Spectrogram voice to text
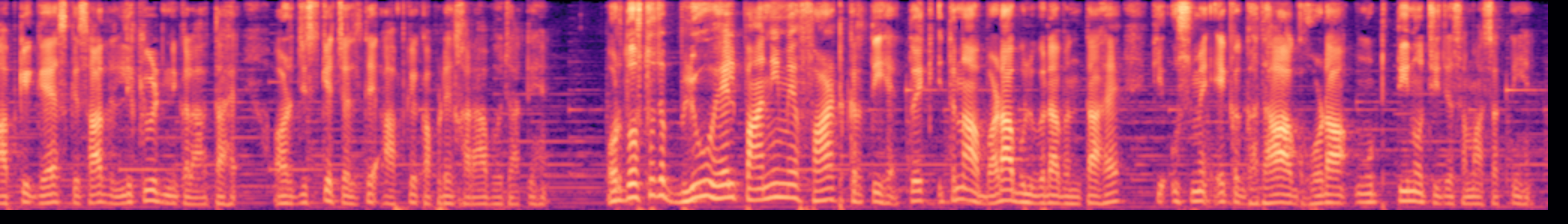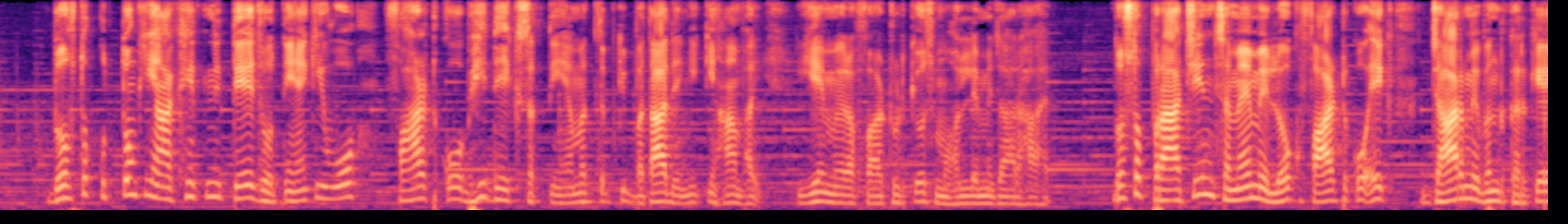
आपके गैस के साथ लिक्विड निकल आता है और जिसके चलते आपके कपड़े ख़राब हो जाते हैं। और दोस्तों, जब ब्लू हेल पानी में फाट करती है तो एक इतना बड़ा बुलबुला बनता है कि उसमें एक गधा, घोड़ा, ऊँट तीनों चीज़ें समा सकती हैं। दोस्तों, कुत्तों की आँखें इतनी तेज होती हैं कि वो फाट को भी देख सकती हैं मतलब कि बता देंगी कि हाँ भाई, ये मेरा फाट उड़ के उस मोहल्ले में जा रहा है। दोस्तों, प्राचीन समय में लोग फार्ट को एक जार में बंद करके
